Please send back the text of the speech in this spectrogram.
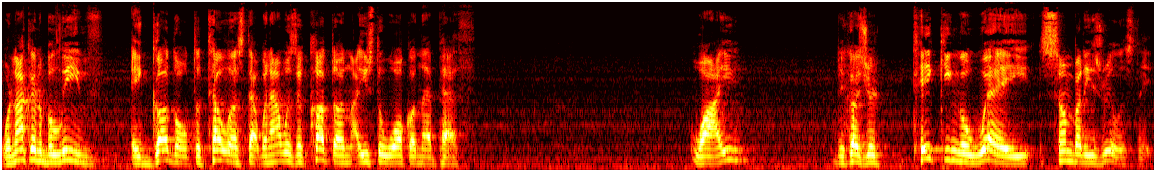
We're not going to believe a gadol to tell us that when I was a katan, I used to walk on that path. Why? Because you're taking away somebody's real estate.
